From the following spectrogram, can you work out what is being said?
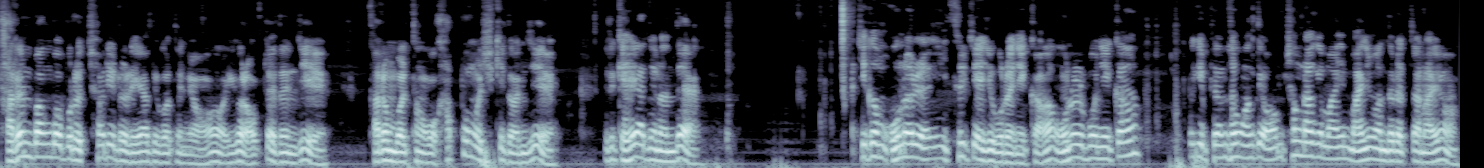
다른 방법으로 처리를 해야 되거든요. 이걸 없애든지 다른 벌통하고 합봉을 시키든지 이렇게 해야 되는데 지금 오늘 이틀째지 그러니까. 오늘 보니까 여기 변성왕대 엄청나게 많이 많이 만들었잖아요.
